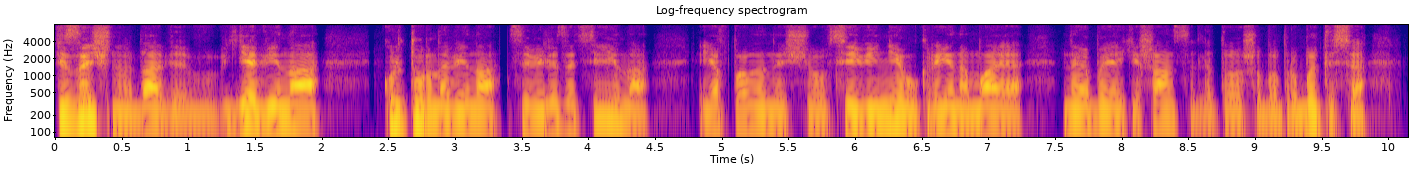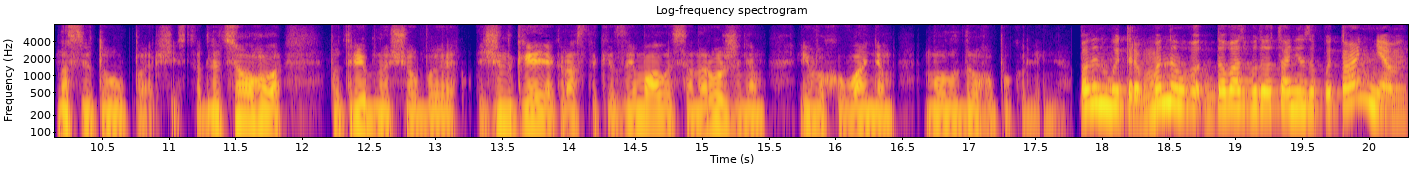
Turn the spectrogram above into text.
фізичної, да, є війна, культурна війна, цивілізаційна. Я впевнений, що в цій війні Україна має неабиякі шанси для того, щоб пробитися на світову першість. А для цього потрібно, щоб жінки якраз таки займалися народженням і вихованням молодого покоління. Пане Дмитре, в мене до вас буде останнє запитання.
